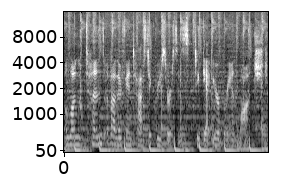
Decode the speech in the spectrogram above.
along with tons of other fantastic resources to get your brand launched.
